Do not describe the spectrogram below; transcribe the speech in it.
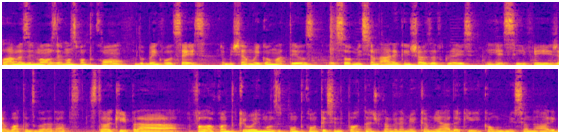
Olá, meus irmãos, irmãos.com, tudo bem com vocês? Eu me chamo Igor Matheus, eu sou missionário aqui em Shores of Grace, em Recife e Jabota dos Guararapes. Estou aqui para falar o quanto que o irmãos.com tem sido importante mim na minha caminhada aqui como missionário.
